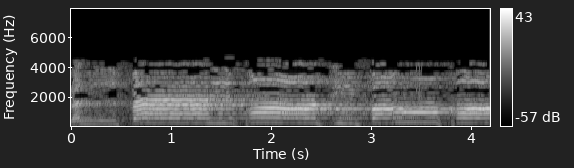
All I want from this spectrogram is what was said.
فالفارقات فرقا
